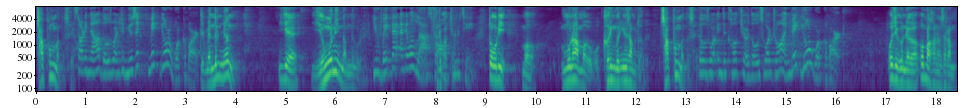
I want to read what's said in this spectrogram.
작품 만드세요. Starting now, those who are into music, make your work of art. 이게 만들면 이게 영원히 남는 거예요. You make that and it will last for all eternity. 또 우리 뭐 문화 뭐 그림 그리는 사람도 작품 만드세요. Those who are into culture, those who are drawing, make your work of art. 어제 그 내가 음악 하는 사람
